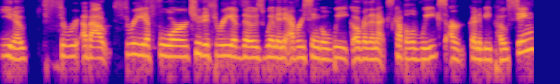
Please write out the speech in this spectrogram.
you know, th- about three to four, two to three of those women every single week over the next couple of weeks are going to be posting.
